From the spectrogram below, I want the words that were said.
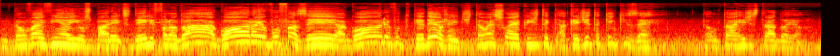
então vai vir aí os parentes dele falando: "Ah, agora eu vou fazer, agora eu vou", entendeu, gente? Então é isso aí, acredita, acredita quem quiser. Então tá registrado aí, ó.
